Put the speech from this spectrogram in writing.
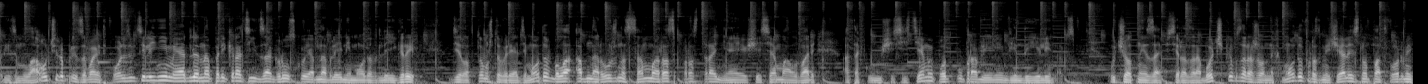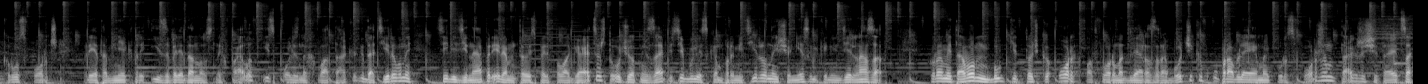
Prism Launcher призывают пользователей немедленно прекратить загрузку и обновление модов для игры. Дело в том, что в ряде модов была обнаружена самораспространяющаяся малварь, атакующей системы под управлением Windows и Linux. Учетные записи разработчиков зараженных модов размещались на платформе CruiseForge. При этом некоторые из вредоносных файлов, использованных в атаках, датированы середины апреля, то есть предполагается, что учетные записи были скомпрометированы еще несколько недель назад. Кроме того, Bookit.org, платформа для разработчиков, управляемая Forgem также считается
